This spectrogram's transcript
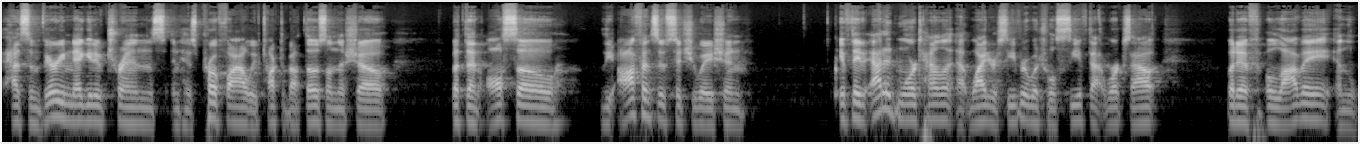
has some very negative trends in his profile. We've talked about those on the show, but then also the offensive situation. If they've added more talent at wide receiver, which we'll see if that works out, but if Olave and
